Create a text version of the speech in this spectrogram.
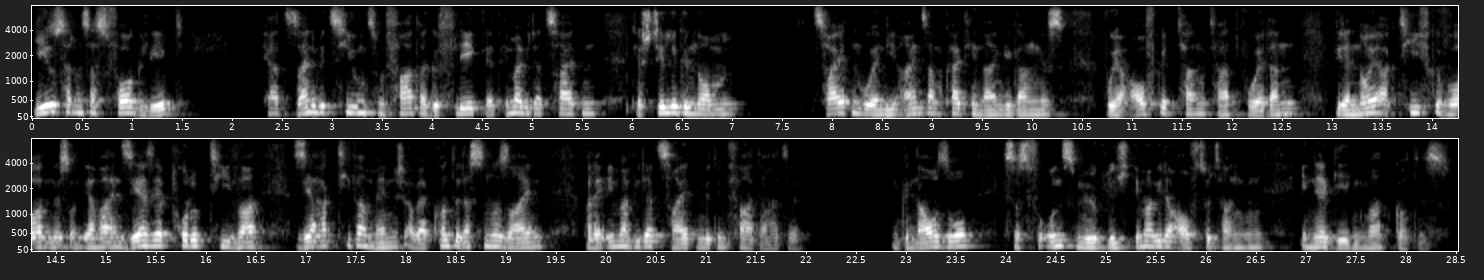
Jesus hat uns das vorgelebt. Er hat seine Beziehung zum Vater gepflegt. Er hat immer wieder Zeiten der Stille genommen, Zeiten, wo er in die Einsamkeit hineingegangen ist, wo er aufgetankt hat, wo er dann wieder neu aktiv geworden ist. Und er war ein sehr, sehr produktiver, sehr aktiver Mensch, aber er konnte das nur sein, weil er immer wieder Zeiten mit dem Vater hatte. Und genauso ist es für uns möglich, immer wieder aufzutanken in der Gegenwart Gottes.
